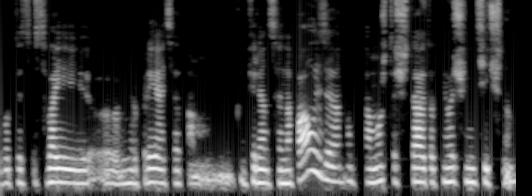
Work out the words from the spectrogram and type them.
вот свои э, мероприятия, там, конференции на паузе, ну, потому что считают это не очень этичным.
